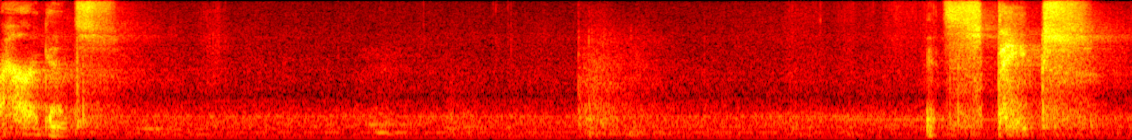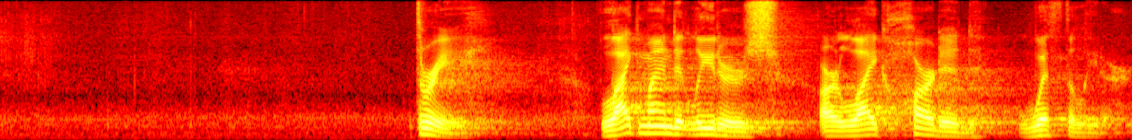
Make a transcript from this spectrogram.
arrogance. It stinks. Three, like minded leaders are like hearted with the leader.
